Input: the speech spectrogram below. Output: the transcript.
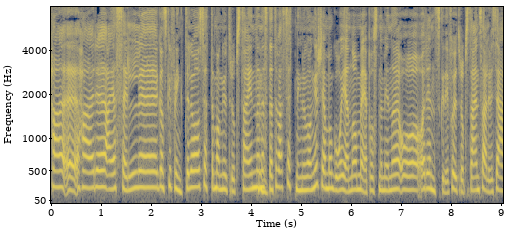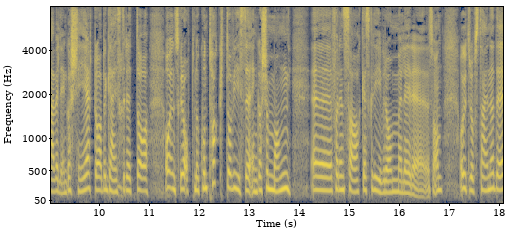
her, eh, her er jeg selv eh, ganske flink til å sette mange utropstegn nesten etter hver setning noen ganger, så jeg må gå gjennom e-postene mine og, og renske de for utropstegn, særlig hvis jeg er veldig engasjert og er begeistret og, og ønsker å oppnå kontakt og vise engasjement eh, for en sak jeg skriver om, eller eh, sånn. Og utropstegnet, det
